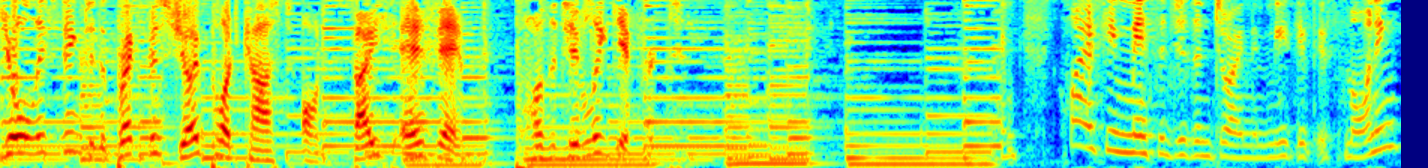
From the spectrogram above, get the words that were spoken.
You're listening to the Breakfast Show podcast on Faith FM. Positively different. Quite a few messages enjoying the music this morning.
